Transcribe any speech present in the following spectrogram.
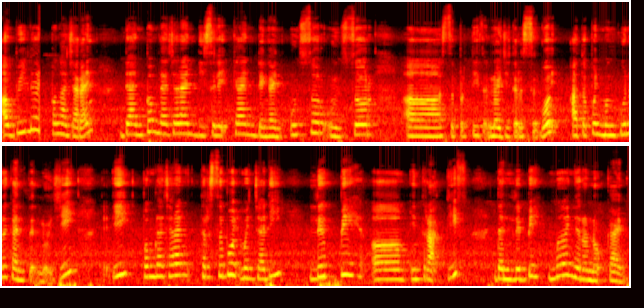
apabila pengajaran dan pembelajaran diselitkan dengan unsur-unsur uh, seperti teknologi tersebut ataupun menggunakan teknologi, jadi pembelajaran tersebut menjadi lebih um, interaktif dan lebih menyeronokkan.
